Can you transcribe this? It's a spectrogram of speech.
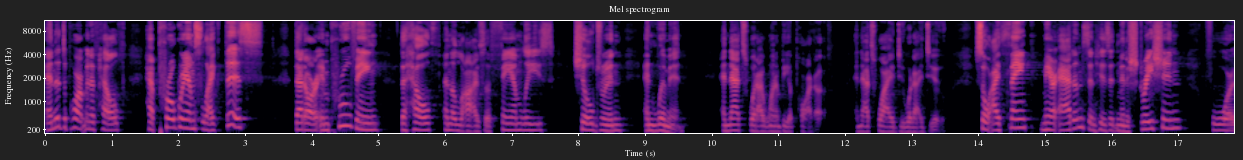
and the Department of Health have programs like this that are improving the health and the lives of families, children, and women. And that's what I want to be a part of. And that's why I do what I do. So I thank Mayor Adams and his administration for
